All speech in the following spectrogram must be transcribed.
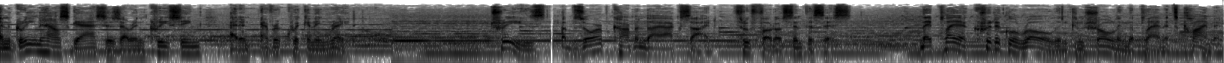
And greenhouse gases are increasing at an ever-quickening rate. Trees absorb carbon dioxide through photosynthesis. They play a critical role in controlling the planet's climate.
